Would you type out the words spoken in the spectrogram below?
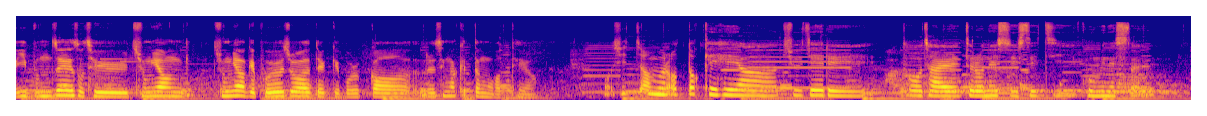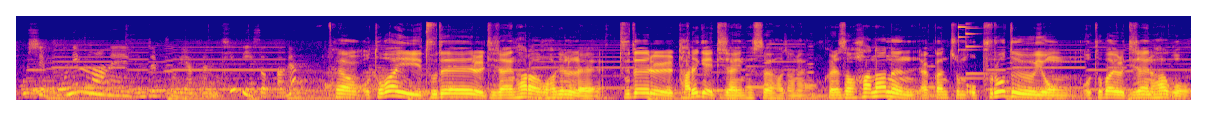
이 문제에서 제일 중요한 중요하게 보여줘야 될 게 뭘까를 생각했던 것 같아요. 어, 시점을 어떻게 해야 주제를 더 잘 드러낼 수 있을지 고민했어요. 혹시 본인 있었다면? 그냥 오토바이 두 대를 디자인하라고 하길래 두 대를 다르게 디자인했어야 하잖아요. 그래서 하나는 약간 좀 off-road용 오토바이로 디자인을 하고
